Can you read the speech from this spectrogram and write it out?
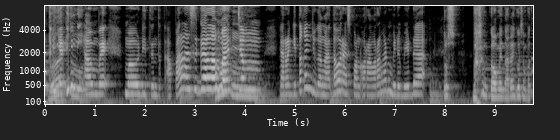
kayak ini ampe mau dituntut apalah segala macem karena kita kan juga nggak tahu respon orang-orang kan beda-beda Terus bahkan komentarnya gue sempat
